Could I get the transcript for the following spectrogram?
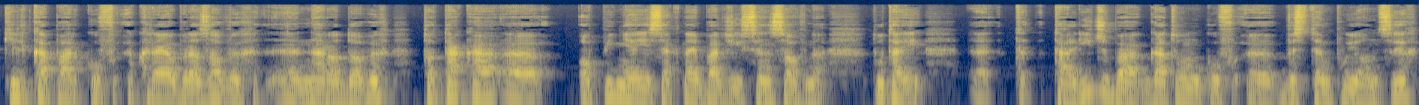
kilka parków krajobrazowych e, narodowych, to taka e, opinia jest jak najbardziej sensowna. Tutaj ta liczba gatunków występujących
